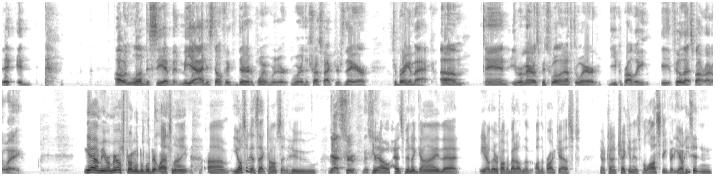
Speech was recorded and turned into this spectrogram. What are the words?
it. it I would love to see it, but me, yeah, I just don't think that they're at a point where where the trust factor's there to bring him back. Um, and Romero's pitched well enough to where you could probably fill that spot right away. Yeah, I mean Romero struggled a little bit last night. Um, you also got Zack Thompson, who that's true. That's true. You know, has been a guy that you know they were talking about on the on the broadcast. You know, kind of checking his velocity, but you know he's hitting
